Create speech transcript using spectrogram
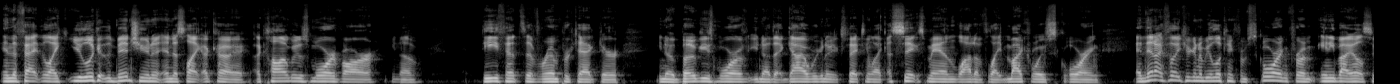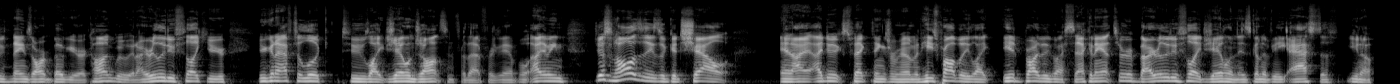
And the fact that like you look at the bench unit and it's like okay is more of our you know defensive rim protector you know, Bogey's more of, you know, that guy we're going to be expecting like a six man, a lot of like microwave scoring. And then I feel like you're going to be looking from scoring from anybody else whose names aren't Bogey or Okongwu. And I really do feel like you're you're going to have to look to like Jalen Johnson for that, for example. I mean, Justin Holiday is a good shout, and I, I do expect things from him. And he's probably like he'd probably be my second answer, but I really do feel like Jalen is going to be asked to, you know,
